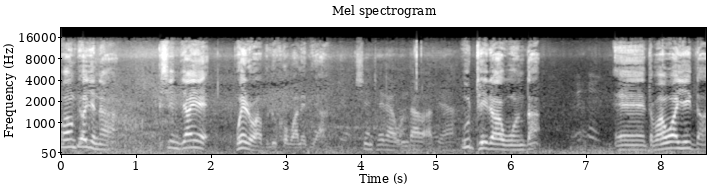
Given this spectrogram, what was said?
ဘုရားပြောချင်တာအရှင်ဗျာရဲ့ဘွဲတော်ကဘယ်လိုခေါ်ပါလဲဗျာအရှင်ထေရဝန်သားပါဗျာဥထေရာဝန္တအဲတဘာဝရိတ်တာ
